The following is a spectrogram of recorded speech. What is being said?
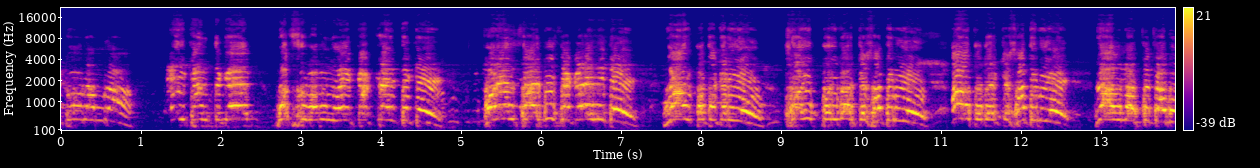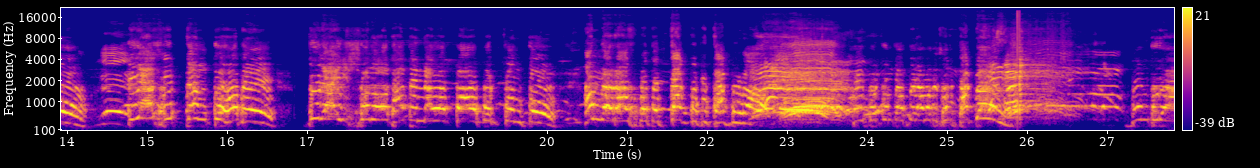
এখন আমরা এইখান থেকে মৎস্য ভবন হয়ে কাকরাইল থেকে। ফরেন সার্ভিস একাডেমিতে লাল পতাকা নিয়ে, শহীদ পরিবারকে সাথে নিয়ে, আহতদেরকে সাথে নিয়ে লাল মারতে যাব। দিয়া সিদ্ধান্ত হবে। জুলাই সনদ হাতে নেওয়া পাওয়া পর্যন্ত আমরা রাজপথে কি থাকব না। সেই পর্যন্ত আপনারা আমাদের সাথে থাকবেন বন্ধুরা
